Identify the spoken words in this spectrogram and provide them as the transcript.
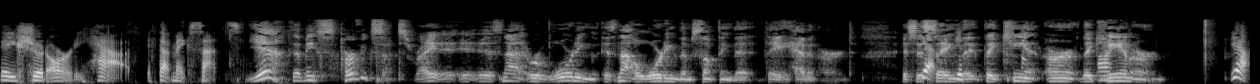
they should already have, if that makes sense. Yeah, that makes perfect sense, right? it's not rewarding, it's not awarding them something that they haven't earned. It's just yeah, saying that they can't earn, they can earn. Yeah,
